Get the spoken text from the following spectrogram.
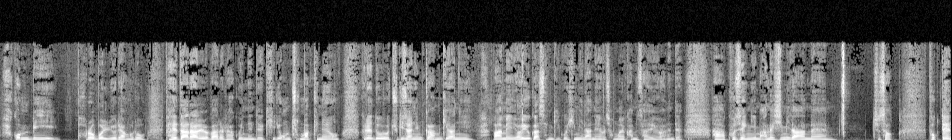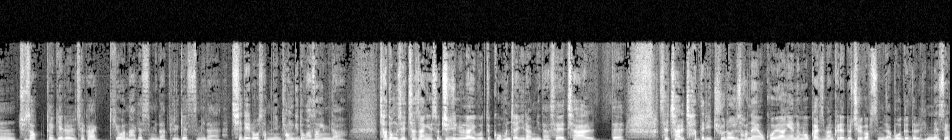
학원비 벌어볼 요량으로 배달 알바를 하고 있는데 길이 엄청 막히네요. 그래도 주 기자님과 함께하니 마음에 여유가 생기고 힘이 나네요. 정말 감사해요 하는데 아 고생이 많으십니다. 네. 추석 복된 추석 되기를 제가 기원하겠습니다. 빌겠습니다. 7153님 경기도 화성입니다. 자동 세차장에서 주진우 라이브 듣고 혼자 일합니다. 세차할 때 세차할 차들이 줄을 서네요. 고향에는 못 가지만 그래도 즐겁습니다. 모두들 힘내세요.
